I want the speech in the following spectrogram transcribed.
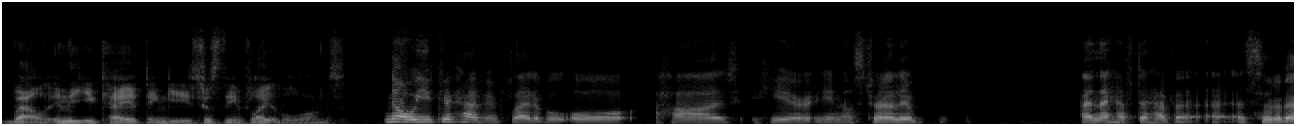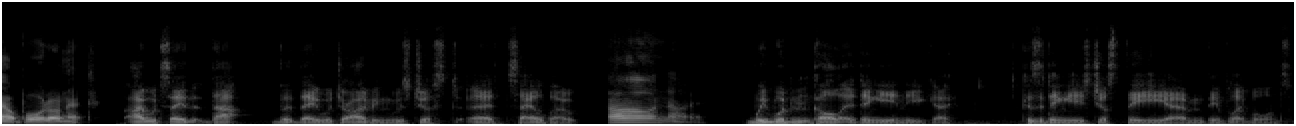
well in the UK a dinghy is just the inflatable ones. No, you could have inflatable or hard here in Australia, and they have to have a, a sort of outboard on it. I would say that that that they were driving was just a sailboat. Oh no, We wouldn't call it a dinghy in the UK because a dinghy is just the um, the inflatable ones.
